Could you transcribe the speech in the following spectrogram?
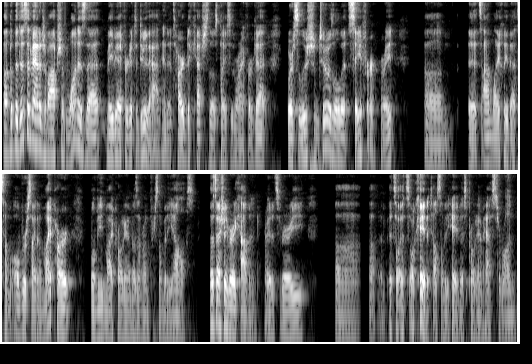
Uh, but the disadvantage of option one is that maybe I forget to do that, and it's hard to catch those places where I forget. Where solution two is a little bit safer, right? Um, it's unlikely that some oversight on my part will mean my program doesn't run for somebody else. That's actually very common, right? It's very, uh, uh, it's it's okay to tell somebody, hey, this program has to run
